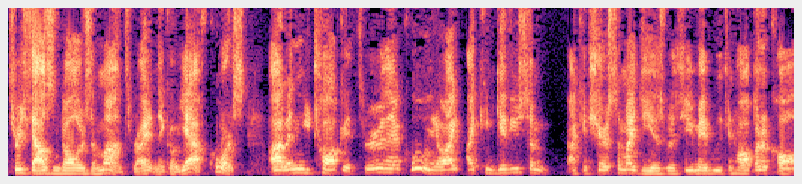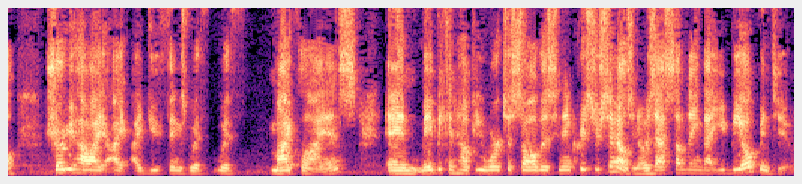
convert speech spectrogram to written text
$3,000 a month, right? And they go, yeah, of course. Um, and you talk it through and they're cool. You know, I, I can give you some, I can share some ideas with you. Maybe we can hop on a call, show you how I, I, I do things with, with my clients and maybe can help you work to solve this and increase your sales. You know, is that something that you'd be open to?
